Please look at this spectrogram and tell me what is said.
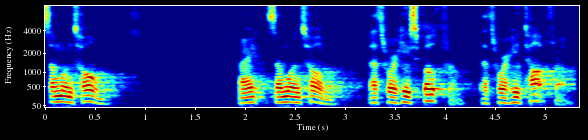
Someone's home, right? Someone's home. That's where he spoke from. That's where he taught from,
